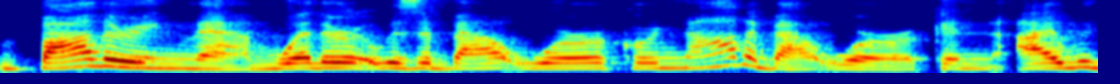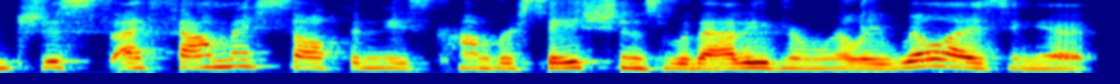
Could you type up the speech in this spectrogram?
bothering them whether it was about work or not about work and I would just I found myself in these conversations without even really realizing it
